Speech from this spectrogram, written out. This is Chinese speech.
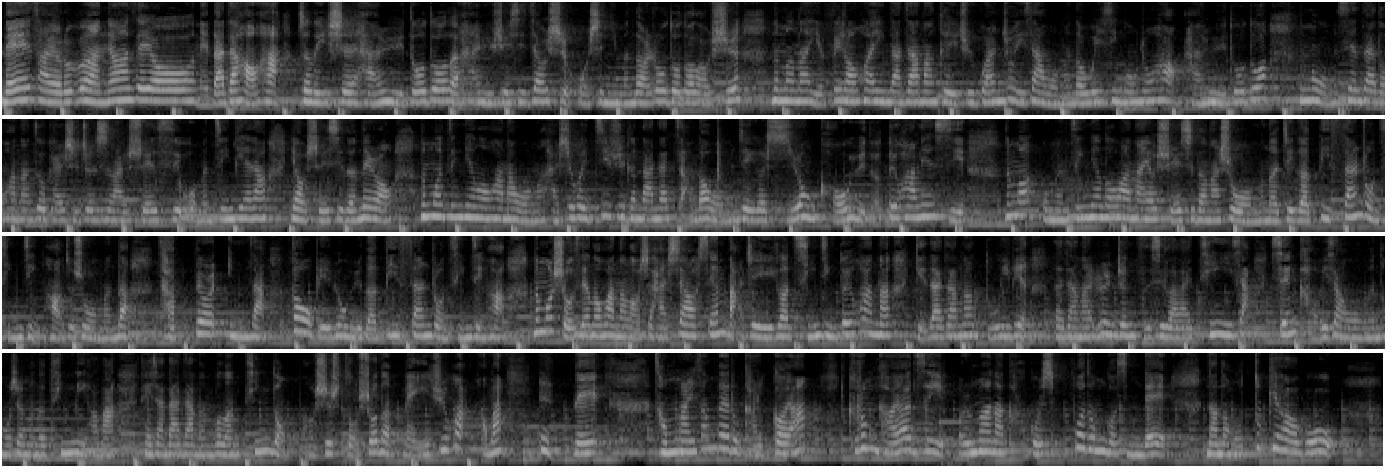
네자여러분안녕하세요 네大家好哈，这里是韩语多多的韩语学习教室，我是你们的肉多多老师。那么呢，也非常欢迎大家呢可以去关注一下我们的微信公众号韩语多多。那么我们现在的话呢，就开始正式来学习我们今天呢要学习的内容。那么今天的话呢，我们还是会继续跟大家讲到我们这个实用口语的对话练习。那么我们今天的话呢，要学习的呢是我们的这个第三种情景哈，就是我们的擦 边儿。应在告别用语的第三种情景哈，那么首先的话呢，老师还是要先把这一个情景对话呢给大家呢读一遍，大家呢认真仔细的来听一下，先考一下我们同学们的听力，好吧？看一下大家能不能听懂老师所说的每一句话，好吗？嗯，네정말상대로갈거야그럼가야지얼마나가고싶어던것인데나는어떻게하고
